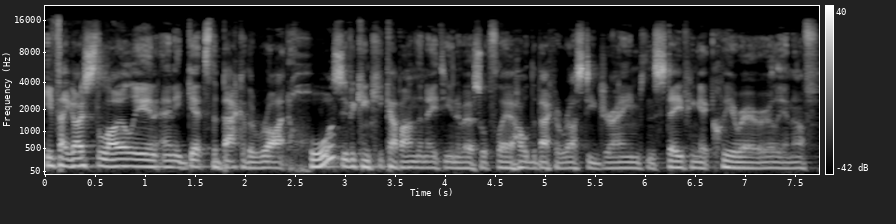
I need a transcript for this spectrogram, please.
if they go slowly and, and it gets the back of the right horse, if it can kick up underneath Universal Flair, hold the back of Rusty Dreams, and Steve can get clear air early enough,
